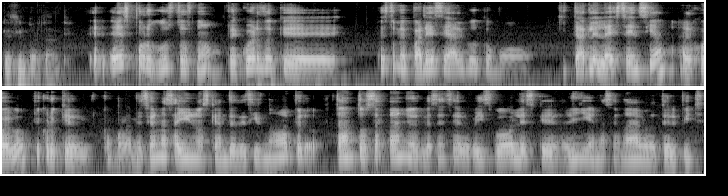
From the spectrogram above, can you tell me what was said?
es importante. Es por gustos, ¿no? Recuerdo que esto me parece algo como quitarle la esencia al juego. Yo creo que, como lo mencionas, hay unos que han de decir, no, pero tantos años la esencia del béisbol es que la Liga Nacional bate el pitch.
